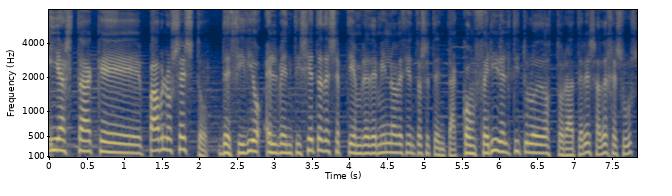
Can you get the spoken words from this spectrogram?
Y hasta que Pablo VI decidió el 27 de septiembre de 1970 conferir el título de doctora a Teresa de Jesús,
